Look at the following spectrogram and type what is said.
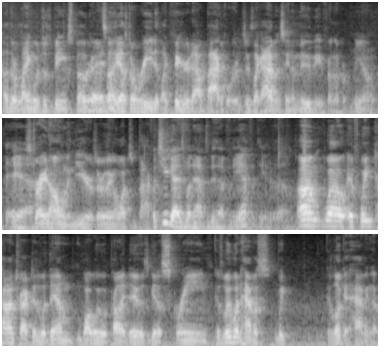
other languages being spoken, Right. so he has to read it like figure it out backwards. He's like, I haven't seen a movie from the you know Yeah. straight on in years. Everything I watch is backwards. But you guys wouldn't have to do that for the amphitheater, though. Um, well, if we contracted with them, what we would probably do is get a screen because we wouldn't have a We could look at having a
